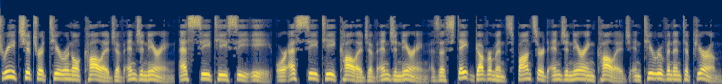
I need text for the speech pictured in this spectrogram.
Sri Chitra Tirunal College of Engineering or SCT College of Engineering is a state government-sponsored engineering college in Tiruvananthapuram,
